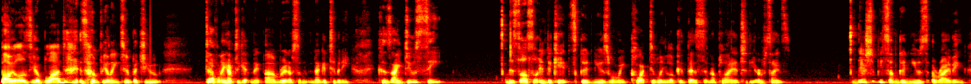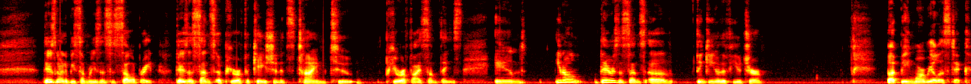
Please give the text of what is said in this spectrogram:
boils your blood is I'm feeling too, but you definitely have to get um, rid of some negativity because I do see this also indicates good news when we collectively look at this and apply it to the earth signs. There should be some good news arriving. There's going to be some reasons to celebrate. There's a sense of purification. It's time to purify some things. And, you know, there's a sense of thinking of the future, but being more realistic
